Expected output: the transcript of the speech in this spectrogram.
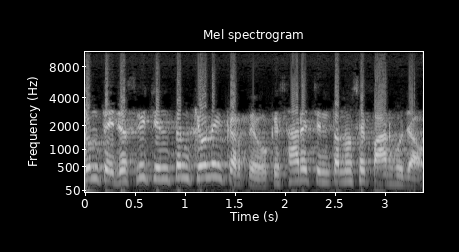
तुम तेजस्वी चिंतन क्यों नहीं करते हो कि सारे चिंतनों से पार हो जाओ?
